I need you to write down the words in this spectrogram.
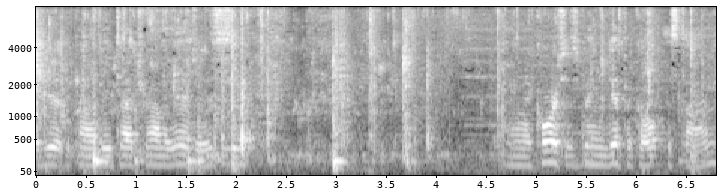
It to kind of detach around the edges. And of course it's being difficult this time.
